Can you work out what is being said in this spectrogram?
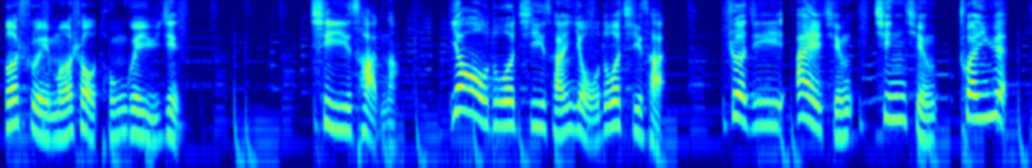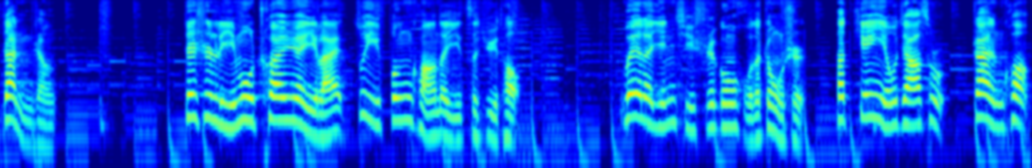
和水魔兽同归于尽。凄惨呐，要多凄惨有多凄惨，涉及爱情、亲情、穿越、战争。这是李牧穿越以来最疯狂的一次剧透。为了引起石公虎的重视，他添油加醋。战况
